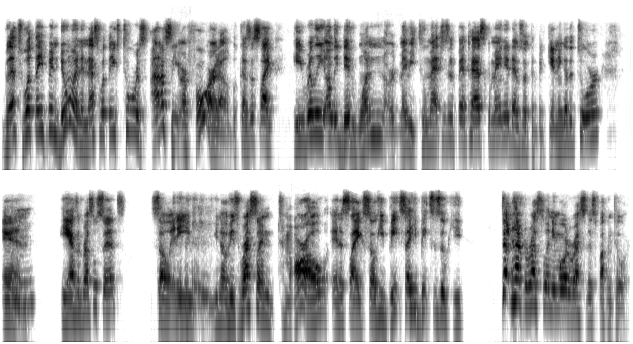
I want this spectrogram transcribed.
that's what they've been doing, and that's what these tours honestly are for, though, because it's like he really only did one or maybe two matches in Fantasticamania. That was at the beginning of the tour, and Mhm. he hasn't wrestled since. So, and he, you know, he's wrestling tomorrow, and it's like, so he beat, say he beat Suzuki, doesn't have to wrestle anymore the rest of this fucking tour.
